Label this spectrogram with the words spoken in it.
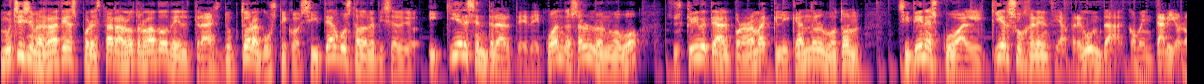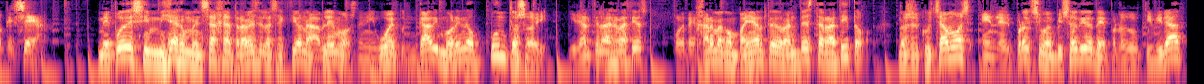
Muchísimas gracias por estar al otro lado del transductor acústico. Si te ha gustado el episodio y quieres enterarte de cuándo sale uno nuevo, suscríbete al programa clicando el botón. Si tienes cualquier sugerencia, pregunta, comentario, lo que sea, me puedes enviar un mensaje a través de la sección Hablemos de mi web gabimoreno.soy y darte las gracias por dejarme acompañarte durante este ratito. Nos escuchamos en el próximo episodio de Productividad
